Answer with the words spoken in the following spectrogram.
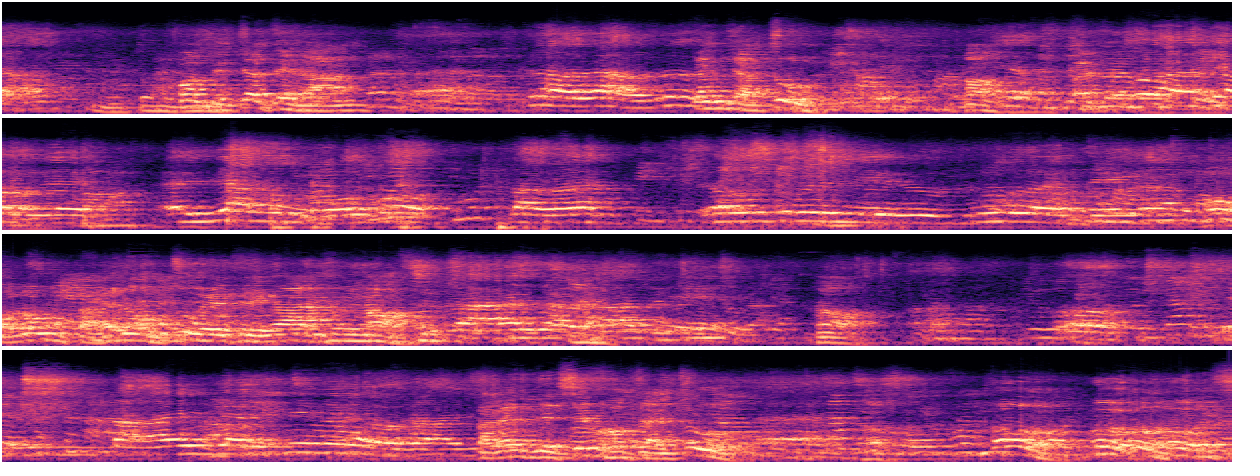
了。看到这些人。高老师。感谢主。啊，做有的，呃，让我们大家都是有做这个。哦，拢大家拢做的平安，哈。大家大家清楚了。哦。哦。大家热心哦，大家热心好在做。哦哦哦，谢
